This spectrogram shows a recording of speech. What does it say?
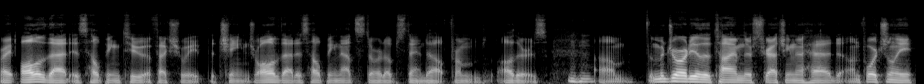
Right. All of that is helping to effectuate the change. All of that is helping that startup stand out from others. Mm-hmm. Um, the majority of the time, they're scratching their head. Unfortunately.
